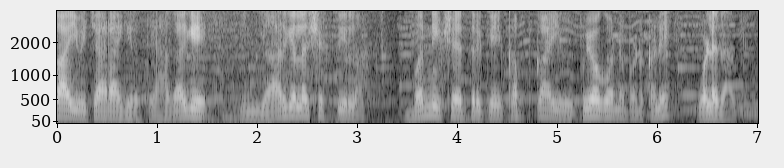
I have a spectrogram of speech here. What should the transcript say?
ಕಾಯಿ ವಿಚಾರ ಆಗಿರುತ್ತೆ. ಹಾಗಾಗಿ ನಿಮ್ಗೆ ಯಾರಿಗೆಲ್ಲ ಶಕ್ತಿ ಇಲ್ಲ, ಬನ್ನಿ ಕ್ಷೇತ್ರಕ್ಕೆ ಕಪ್ಪು ಕಾಯಿ ಉಪಯೋಗವನ್ನು ಪಡ್ಕೊಳ್ಳಿ ಒಳ್ಳೆಯದಾಗಲಿ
